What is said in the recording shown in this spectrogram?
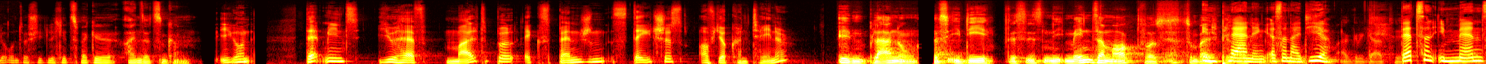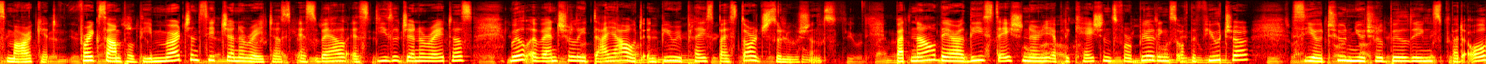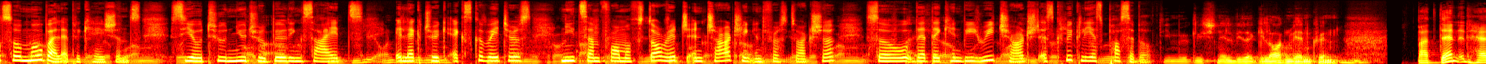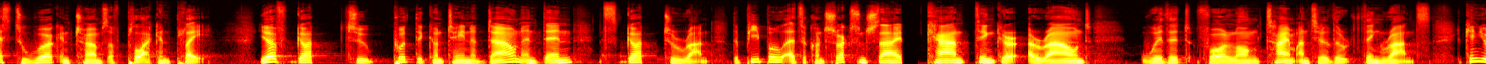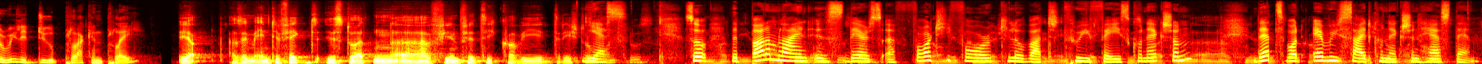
Egon, that means you have multiple expansion stages of your container? In Planung, als Idee. Das ist ein immenser Markt, was zum Beispiel. In planning, as an idea. That's an immense market. For example, the emergency generators as well as diesel generators will eventually die out and be replaced by storage solutions. But now there are these stationary applications for buildings of the future, CO2 neutral buildings, but also mobile applications. CO2 neutral building sites, electric excavators need some form of storage and charging infrastructure so that they can be recharged as quickly as possible. Die möglichst schnell wieder geladen werden können. Mhm. But then it has to work in terms of plug and play. You have got to put the container down and then it's got to run. The people at the construction site can't tinker around with it for a long time until the thing runs. Can you really do plug and play? Ja, also im Endeffekt ist dort ein äh, 44 kW Drehstrom. Yes. So the bottom line is there's a 44 kilowatt three phase connection. That's what every site connection has then.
